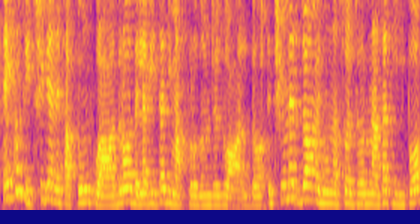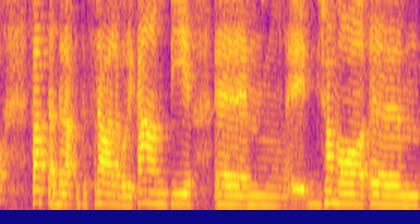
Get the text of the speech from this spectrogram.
E così ci viene fatto un quadro della vita di Mastro Don Gesualdo. Ci immergiamo in una sua giornata tipo, fatta fra lavoro e campi, ehm, diciamo ehm, eh,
